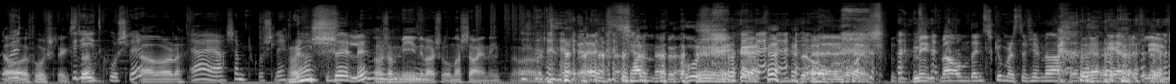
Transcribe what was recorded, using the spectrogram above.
Det var ja, det koseligste. dritkoselig. Ja, det var det. Ja, ja, kjempekoselig. Ja, så deilig. Det var sånn miniversjon av Shining. Var Kjempekoselig. Eh, Minte meg om den skumleste filmen jeg har sett i hele mitt liv.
